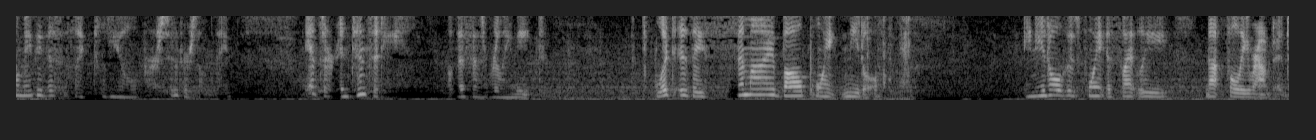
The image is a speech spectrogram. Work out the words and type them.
Oh, maybe this is like Trivial Pursuit or something. Answer, intensity. Oh, this is really neat. What is a semi-ballpoint needle? A needle whose point is slightly not fully rounded.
